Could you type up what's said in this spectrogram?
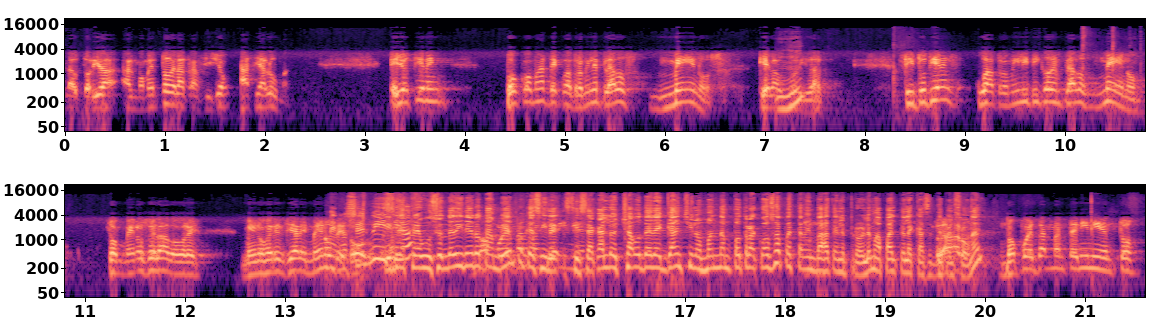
la autoridad al momento de la transición hacia Luma, ellos tienen poco más de cuatro mil empleados menos que la autoridad. Si tú tienes cuatro mil y pico de empleados menos, son menos celadores, menos gerenciales, menos, Menos de todo. y distribución de dinero No también, porque si, le- si sacan los chavos de desganche y los mandan para otra cosa, pues también vas a tener problemas, aparte de la escasez de Claro, personal. No puedes dar mantenimiento,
